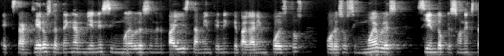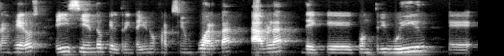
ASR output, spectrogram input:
extranjeros que tengan bienes inmuebles en el país también tienen que pagar impuestos por esos inmuebles, siendo que son extranjeros y siendo que el 31 fracción cuarta habla de que contribuir, eh,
